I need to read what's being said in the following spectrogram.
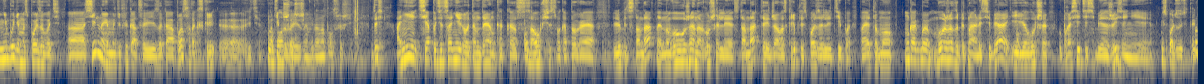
не будем использовать э, сильные модификации языка, а просто так скри- э, эти На типы полшишечки. заезжаем, да, на полшишечки. То есть они себя позиционируют МДН как э, сообщество, которое любит стандарты, но вы уже нарушили стандарты и JavaScript использовали типы. Поэтому, ну как бы вы уже запятнали себя и лучше упросите себе жизнь и Используйте TypeScript. ну,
